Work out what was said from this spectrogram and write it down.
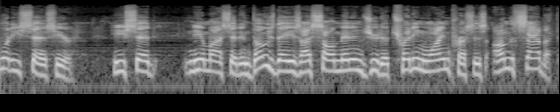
what he says here. He said, Nehemiah said, In those days I saw men in Judah treading wine presses on the Sabbath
